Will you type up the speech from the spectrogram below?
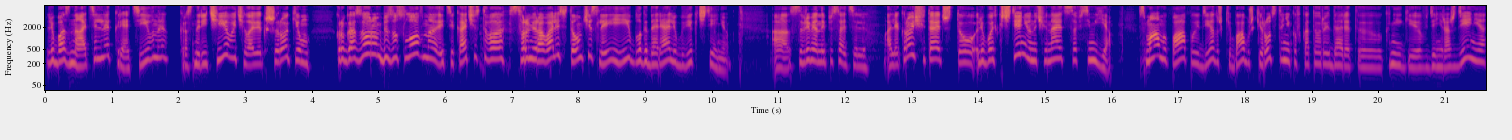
любознательны, креативны, красноречивы, человек с широким кругозором, безусловно, эти качества сформировались в том числе и благодаря любви к чтению. А современный писатель Олег Рой считает, что любовь к чтению начинается в семье. С мамы, папы, дедушки, бабушки, родственников, которые дарят э, книги в день рождения,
